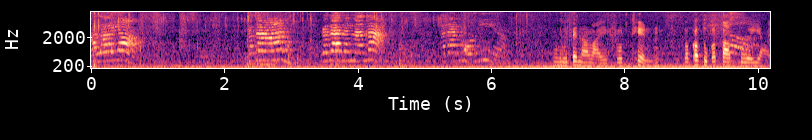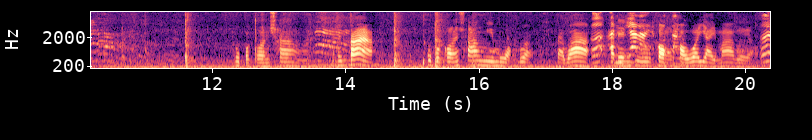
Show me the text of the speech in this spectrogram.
อะไรอะกระดานกระดานอันนั้นอะกระดานโพนี่อะอันนี้เป็นอะไรรถเข็น แล้วก็ตุ๊กตาตัวใหญ่ อุปกรณ์ช่างเนต้าอุปกรณ์ช่างมีหมวกด้วย แต่ว่าประเด็นคือกล่องเขาว่าใหญ่มากเลยอะเอ้ย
